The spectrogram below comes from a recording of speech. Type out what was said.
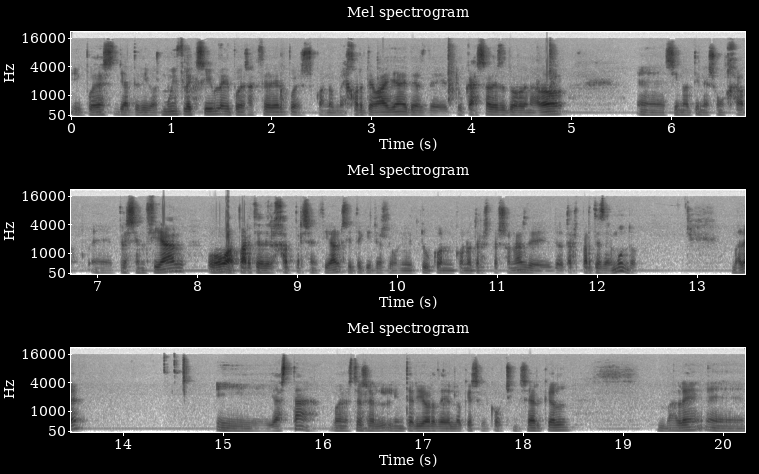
y, puedes, ya te digo, es muy flexible y puedes acceder pues cuando mejor te vaya desde tu casa, desde tu ordenador, eh, si no tienes un hub eh, presencial o aparte del hub presencial si te quieres reunir tú con, otras personas de, otras partes del mundo, ¿vale? Y ya está. Bueno, este es el interior de lo que es el Coaching Circle, ¿vale?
